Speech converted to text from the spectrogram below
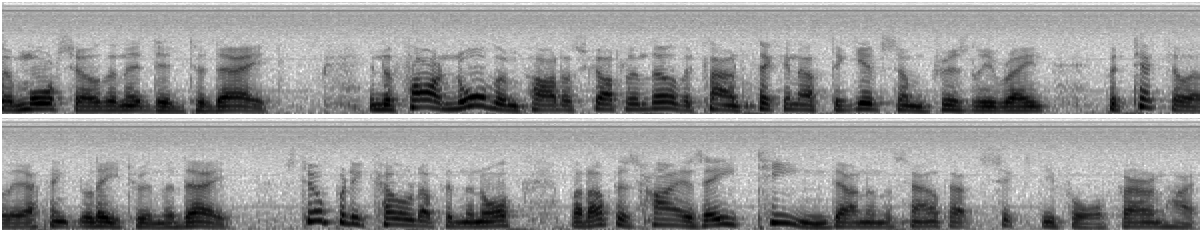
uh, more so than it did today. In the far northern part of Scotland, though, the cloud thick enough to give some drizzly rain, particularly, I think, later in the day. Still pretty cold up in the north, but up as high as 18 down in the south at 64 Fahrenheit.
